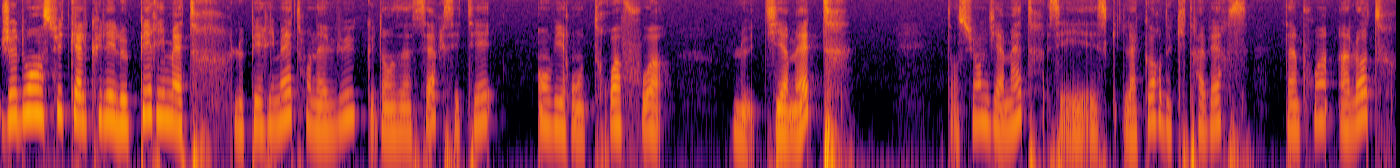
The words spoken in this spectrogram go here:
Je dois ensuite calculer le périmètre. Le périmètre, on a vu que dans un cercle, c'était environ 3 fois le diamètre. Attention, le diamètre, c'est la corde qui traverse d'un point à l'autre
